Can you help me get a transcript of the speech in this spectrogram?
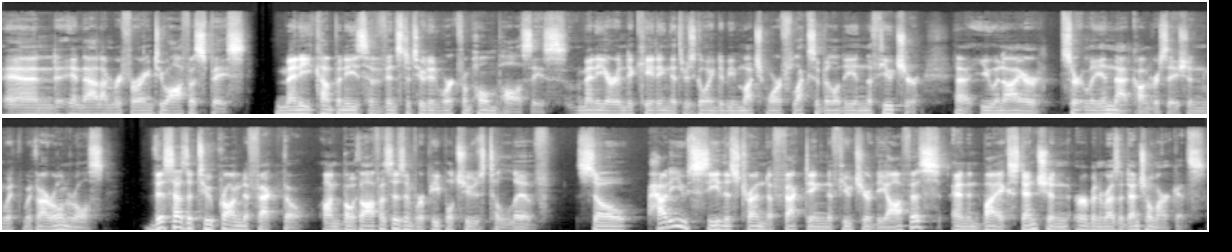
And in that, I'm referring to office space. Many companies have instituted work from home policies. Many are indicating that there's going to be much more flexibility in the future. Uh, you and I are certainly in that conversation with, with our own roles. This has a two pronged effect, though, on both offices and where people choose to live. So, how do you see this trend affecting the future of the office and then by extension, urban residential markets?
